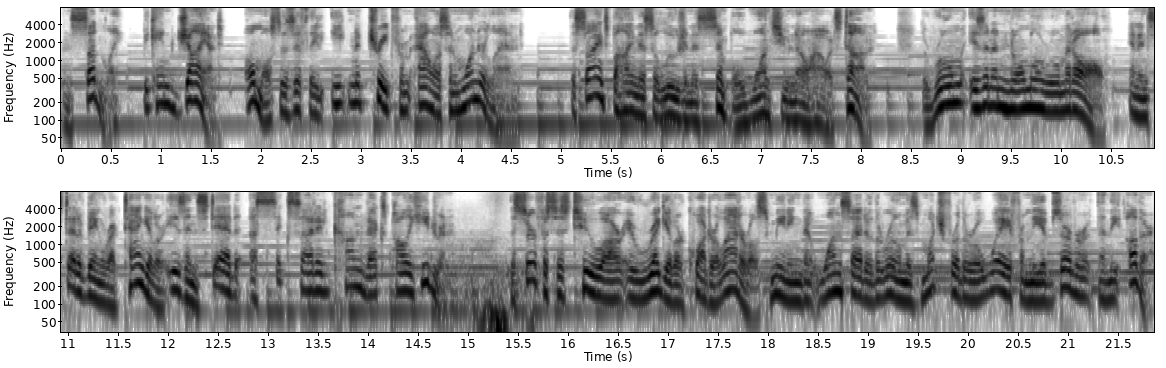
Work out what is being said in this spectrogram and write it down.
and suddenly became giant, almost as if they'd eaten a treat from Alice in Wonderland. The science behind this illusion is simple once you know how it's done. The room isn't a normal room at all, and instead of being rectangular is instead a six-sided convex polyhedron. The surfaces too are irregular quadrilaterals, meaning that one side of the room is much further away from the observer than the other.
